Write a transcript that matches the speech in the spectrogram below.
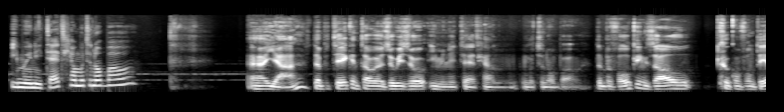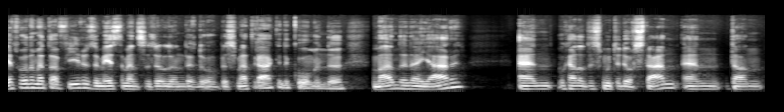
immuniteit gaan moeten opbouwen? Uh, ja, dat betekent dat we sowieso immuniteit gaan moeten opbouwen. De bevolking zal geconfronteerd worden met dat virus. De meeste mensen zullen erdoor besmet raken de komende maanden en jaren. En we gaan dat dus moeten doorstaan. En dan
